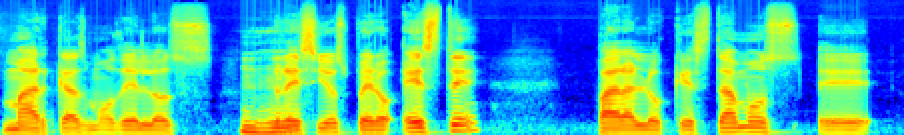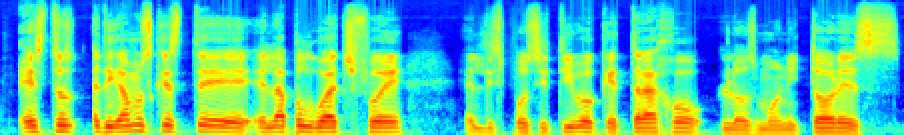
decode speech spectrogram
Marcas, modelos, precios. Pero este, para lo que estamos. Eh, esto, digamos que este. El Apple Watch fue el dispositivo que trajo los monitores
